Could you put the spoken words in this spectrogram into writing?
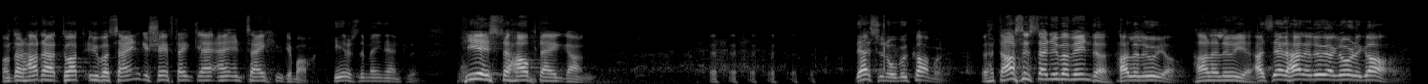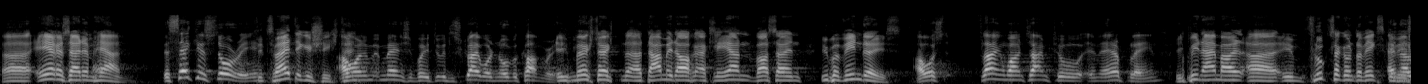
Und dann hat er dort über sein Geschäft ein, klei- ein Zeichen gemacht. Here's the main entrance. Hier ist der Haupteingang. That's an overcomer. Das ist ein Überwinder. Hallelujah. Halleluja. I said, Hallelujah, glory to God. Äh, Ehre sei dem Herrn. The second story Die zweite I Geschichte. want to mention for you to describe what an overcomer is. Ich möchte euch äh, damit auch erklären, was ein Überwinder ist. I was flying one time to an airplane, Ich bin einmal äh, im Flugzeug unterwegs and I read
